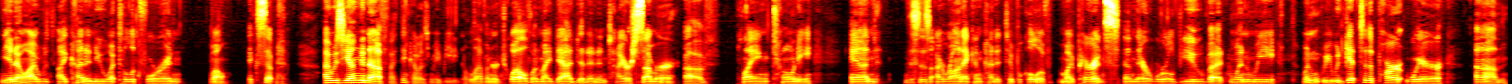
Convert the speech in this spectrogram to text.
you know, I was I kind of knew what to look for, and well, except I was young enough. I think I was maybe eleven or twelve when my dad did an entire summer of playing Tony, and this is ironic and kind of typical of my parents and their worldview. But when we when we would get to the part where um,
